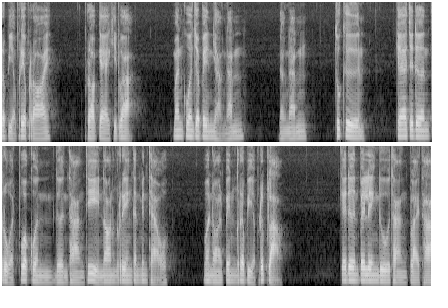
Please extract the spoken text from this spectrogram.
ระเบียบเรียบร้อย เพราะแกคิดว่า มันควรจะเป็นอย่างนั้น ดังนั้น ทุกคืน แกจะเดินตรวจพวกคนเดินทางที่นอนเรียงกันเป็นแถว ว่านอนเป็นระเบียบหรือเปล่า แกเดินไปเล็งดูทางปลายเท้า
